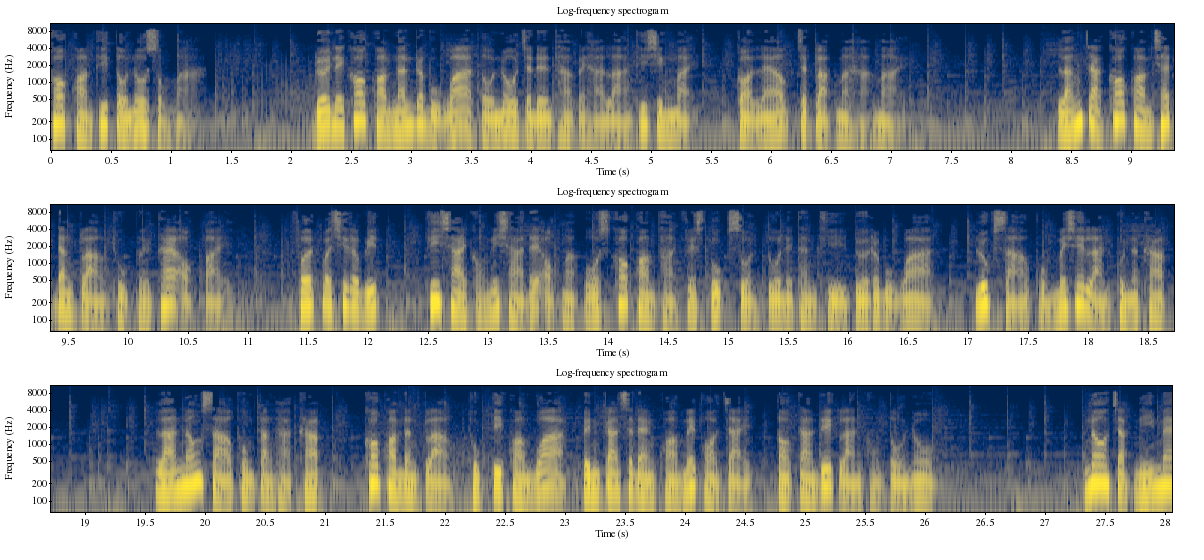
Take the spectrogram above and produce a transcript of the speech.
ข้อความที่โตโน่ส่งมา โดยในข้อความนั้นระบุว่าโตโน่จะเดินทางไปหาหลานที่เชียงใหม่ ก่อนแล้วจะกลับมาหาหมาย หลังจากข้อความแชทดังกล่าวถูกเผยแพร่ออกไป ฟิร์สวชิรวิทย์ พี่ชายของนิชาได้ออกมาโพสต์ข้อความผ่าน Facebook ส่วนตัวในทันที โดยระบุว่า ลูกสาวผมไม่ใช่หลานคุณนะครับ หลานน้องสาวผมต่างหากครับ ข้อความดังกล่าวถูกตีความว่าเป็นการแสดงความไม่พอใจต่อการเรียกหลานของโตโน่ นอกจากนี้แม่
